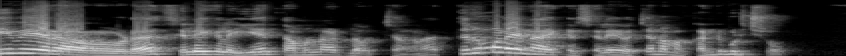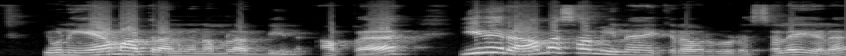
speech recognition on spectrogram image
ஈவேராவோட சிலைகளை ஏன் தமிழ்நாட்டுல வச்சாங்கன்னா திருமலை நாயக்கர் சிலையை வச்சா நம்ம கண்டுபிடிச்சிரும் இவனு ஏமாத்துறானுங்க நம்மள அப்படின்னு. அப்ப ஈவே ராமசாமி நாயக்கர் அவர்களோட சிலைகளை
